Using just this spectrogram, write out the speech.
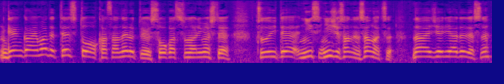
限界までテストを重ねるという総括となりまして、続いて23年3月、ナイジェリアでですね、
